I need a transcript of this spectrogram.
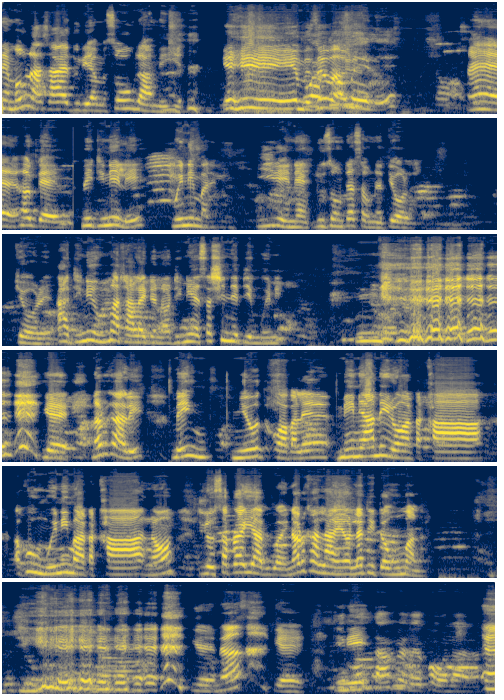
နဲ့မဟုတ်လားစားရတဲ့သူတွေကမစိုးဘူးလားမေးရဲ့ဟေးဟေးမစိုးပါဘူးလေအဲဟုတ်တယ်မေဒီနေ့လေဝင်းနေမှာဒီလိုကြီးတွေနဲ့လူစုံတက်စုံနဲ့ပြောလာပြောတယ်အာဒီနေ့ကိုမှတ်ထားလိုက်တယ်နော်ဒီနေ့က16နှစ်ပြည့်မွေးနေ့ကဲနောက်တစ်ခါလေမင်းမျိုးဟိုဗာလဲမင်းများနေတော့တစ်ခါအခုမွေးနေ့မှာတစ်ခါနော်ဒီလို surprise ရပြီးသွားရင်နောက်တစ်ခါလာရင်ရောလက်တွေတုံးဦးမှာလား ကဲနော်ကဲဒီနေ့သားပဲခေါ်လာအဲ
